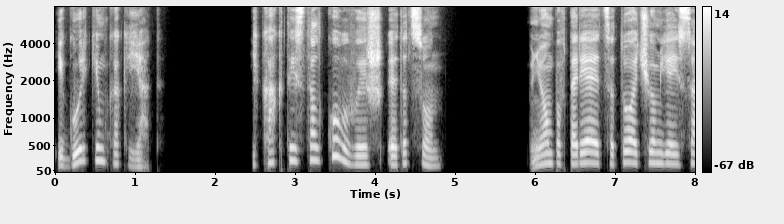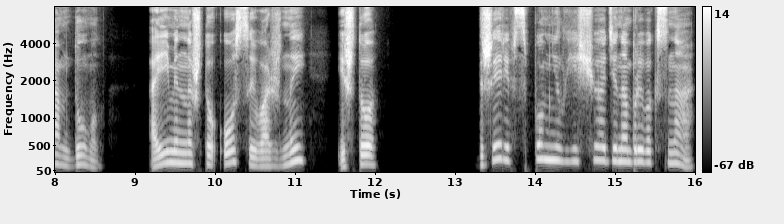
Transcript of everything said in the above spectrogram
и горьким, как яд. И как ты истолковываешь этот сон? В нем повторяется то, о чем я и сам думал, а именно, что осы важны и что... Джерри вспомнил еще один обрывок сна,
